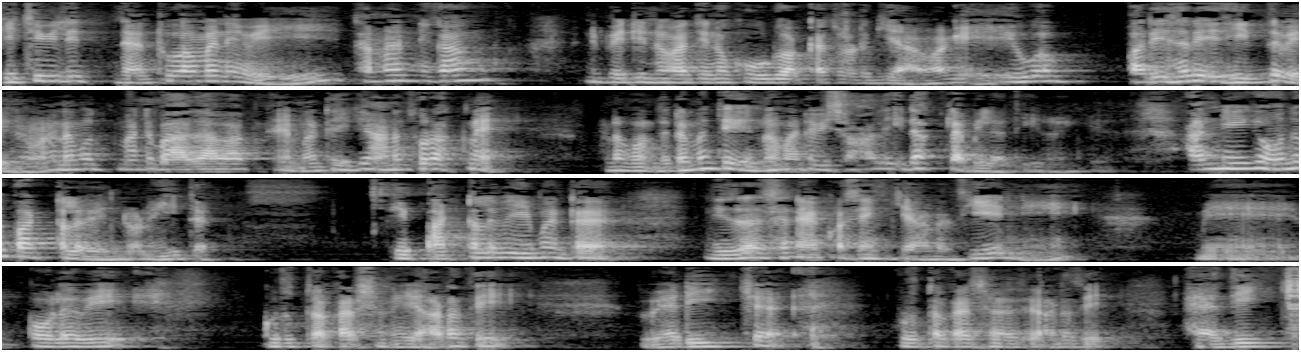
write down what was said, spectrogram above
හිතවිලිත් නැතුවම නෙවෙයි. Taman නිකන් පිටින වදින කූඩුවක් ඇතුළට ගියා වගේ. ඒව පරිසරයේ සිද්ධ වෙනවා. නමුත් මට බාධාවක් නැහැ. මට ඒකේ අනතුරක් නැහැ. මට හොඳටම තේරෙනවා මට විශාල ඉඩක් ලැබිලා තියෙනවා කියලා. අන්න ඒක හොඳ පట్టල වෙන්න ඕනේ හිත. මේ පట్టල වීමට නිදර්ශනයක් වශයෙන් කියන්න තියෙන්නේ මේ පොළවේ ගුරුත්වාකර්ෂණය යටතේ වැඩිච්ච ගුරුත්වාකර්ෂණ යටතේ හැදිච්ච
